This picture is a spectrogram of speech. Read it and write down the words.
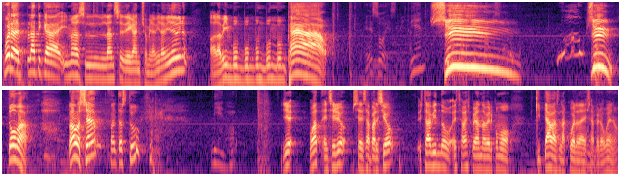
fuera de plática y más lance de gancho. Mira, mira, mira, mira. A la bim, bum, bum, bum, bum, bum, pow. Eso es. Bien. Sí. Sí. Toma. Vamos, Sam. ¿Faltas tú? Bien. Ye- What? ¿En serio? ¿Se desapareció? Estaba viendo, estaba esperando a ver cómo quitabas la cuerda esa, pero bueno.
